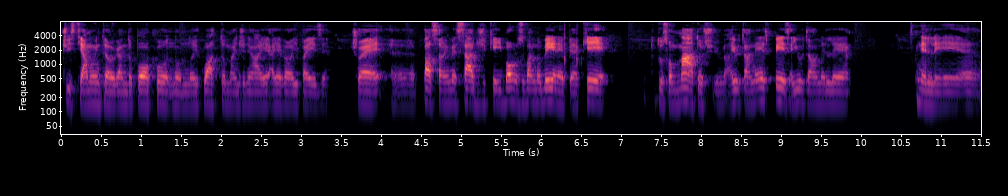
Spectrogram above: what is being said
ci stiamo interrogando poco, non noi quattro ma in generale a livello di paese, cioè eh, passano i messaggi che i bonus vanno bene perché tutto sommato aiutano nelle spese, aiutano nelle, nelle, eh,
